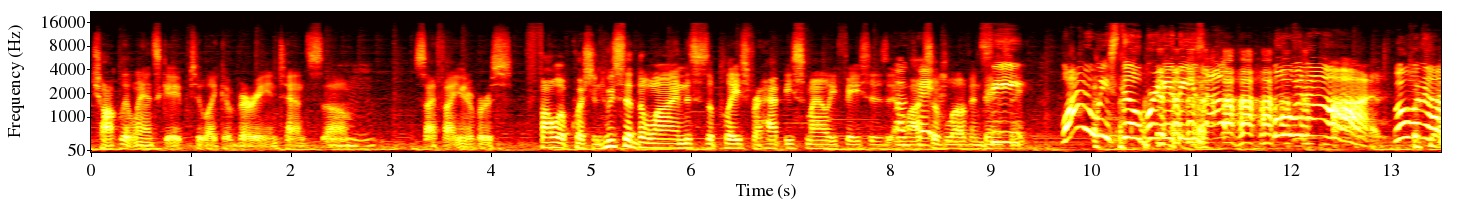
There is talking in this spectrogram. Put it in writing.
chocolate landscape to like a very intense. Um, Mm-hmm. sci-fi universe. Follow-up question: Who said the line, "This is a place for happy, smiley faces and Okay. lots of love and dancing. See, why are we still bringing these up? Moving on. Moving on.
